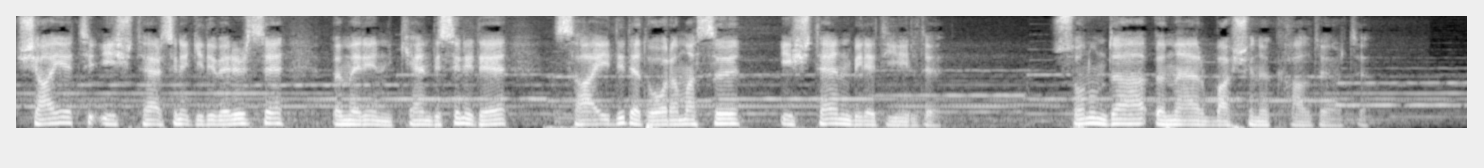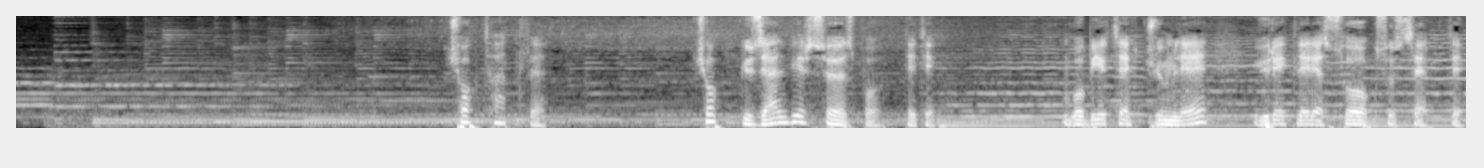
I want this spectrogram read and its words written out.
Şayet iş tersine gidiverirse Ömer'in kendisini de Said'i de doğraması işten bile değildi. Sonunda Ömer başını kaldırdı. Çok tatlı, çok güzel bir söz bu dedi. Bu bir tek cümle yüreklere soğuk su serpti.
